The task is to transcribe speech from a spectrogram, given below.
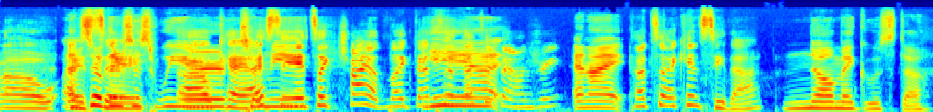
Oh, And I so there's see. this weird- Okay, to I me- see. It's like child. Like that's a, that's a boundary. And I That's I can see that. no me gusta.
